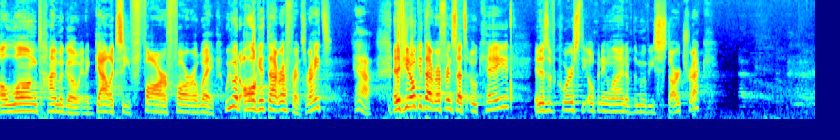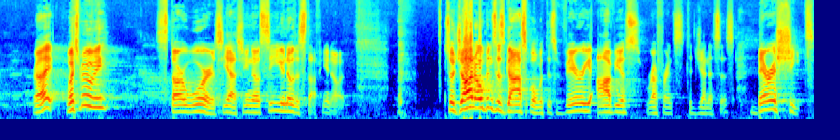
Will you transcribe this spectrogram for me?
a long time ago in a galaxy far, far away. We would all get that reference, right? Yeah. And if you don't get that reference, that's okay it is, of course, the opening line of the movie Star Trek. Right? Which movie? Star Wars. Yes, you know, see, you know this stuff. You know it. So John opens his gospel with this very obvious reference to Genesis. Bereshit,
